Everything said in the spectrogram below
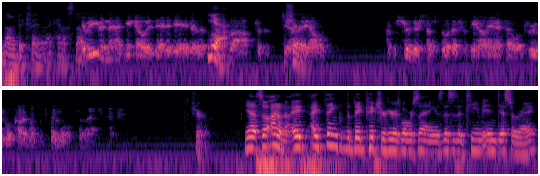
not a big fan of that kind of stuff. Yeah, but even that, you know, is edited or Yeah. or you know, Sure. they don't. I'm sure there's some sort of you know NFL approval, cardinal approval, some that stuff. Sure. Yeah, so I don't know. I, I think the big picture here is what we're saying is this is a team in disarray.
